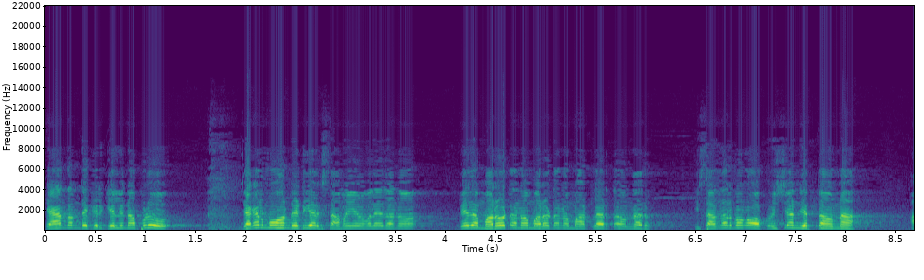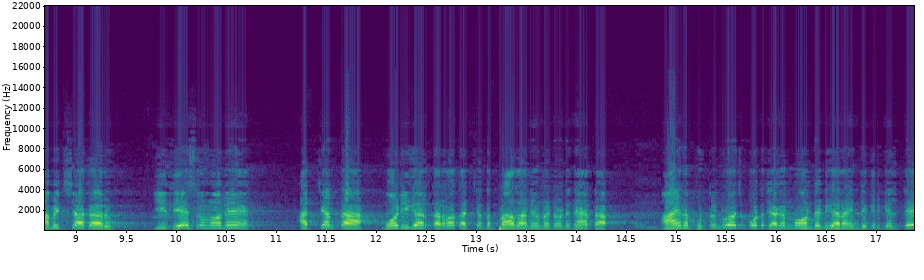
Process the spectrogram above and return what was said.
కేంద్రం దగ్గరికి వెళ్ళినప్పుడు జగన్మోహన్ రెడ్డి గారికి సమయం ఇవ్వలేదనో లేదా మరోటనో మరోటనో మాట్లాడుతూ ఉన్నారు. ఈ సందర్భంగా ఒక విషయాన్ని చెప్తా ఉన్నా. అమిత్ షా గారు ఈ దేశంలోనే అత్యంత మోడీ గారి తర్వాత అత్యంత ప్రాధాన్యం ఉన్నటువంటి నేత. ఆయన పుట్టినరోజు పూట జగన్మోహన్ రెడ్డి గారు ఆయన దగ్గరికి వెళ్తే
